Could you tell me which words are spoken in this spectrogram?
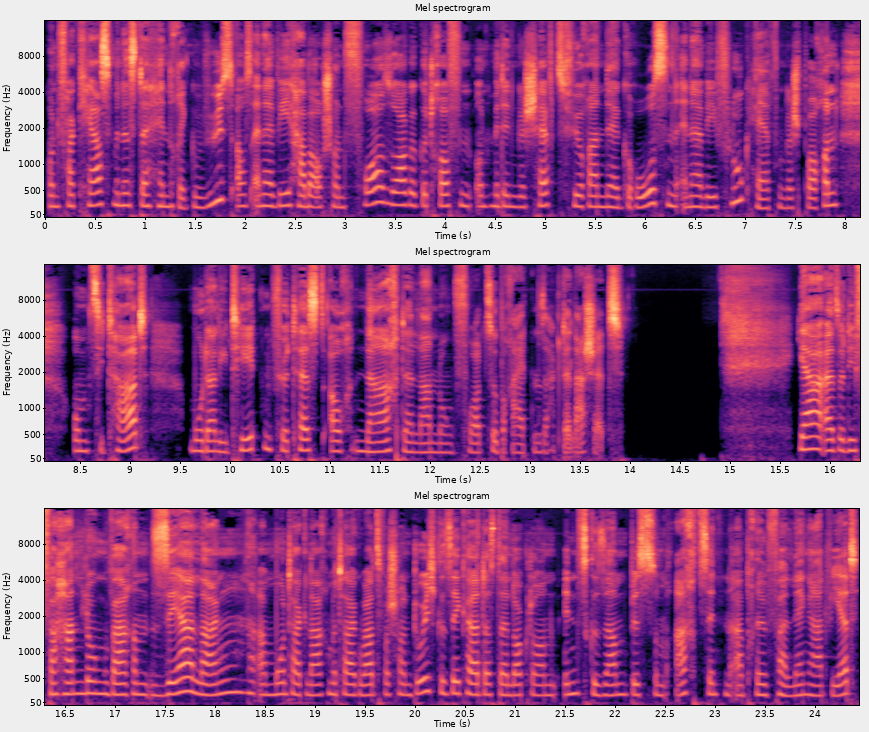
Und Verkehrsminister Hendrik Wüst aus NRW habe auch schon Vorsorge getroffen und mit den Geschäftsführern der großen NRW-Flughäfen gesprochen, um Zitat Modalitäten für Tests auch nach der Landung vorzubereiten, sagte Laschet. Ja, also die Verhandlungen waren sehr lang. Am Montagnachmittag war zwar schon durchgesickert, dass der Lockdown insgesamt bis zum 18. April verlängert wird.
